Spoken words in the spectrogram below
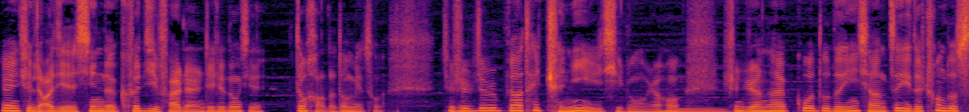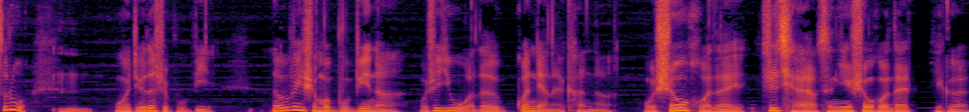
愿意去了解新的科技发展这些东西都好的，都没错。只是就是不要太沉溺于其中，然后嗯甚至让它过度的影响自己的创作思路。嗯我觉得是不必。那为什么不必呢？我是以我的观点来看的。我生活在之前啊，曾经生活在一个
